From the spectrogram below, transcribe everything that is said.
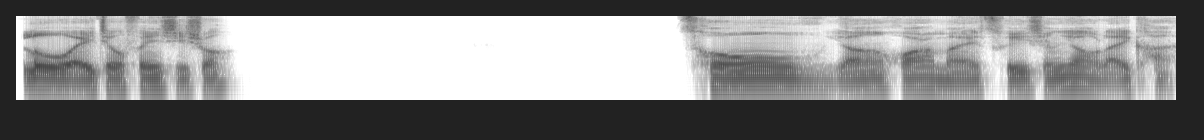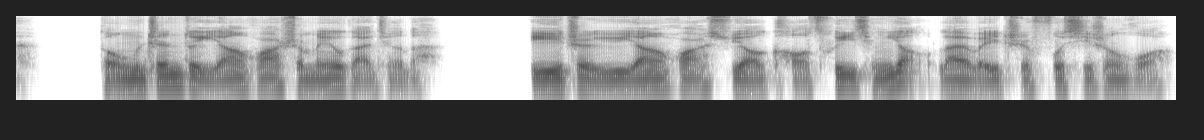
陆伟就分析说：“从杨花买催情药来看。”董真对杨花是没有感情的，以至于杨花需要靠催情药来维持夫妻生活。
